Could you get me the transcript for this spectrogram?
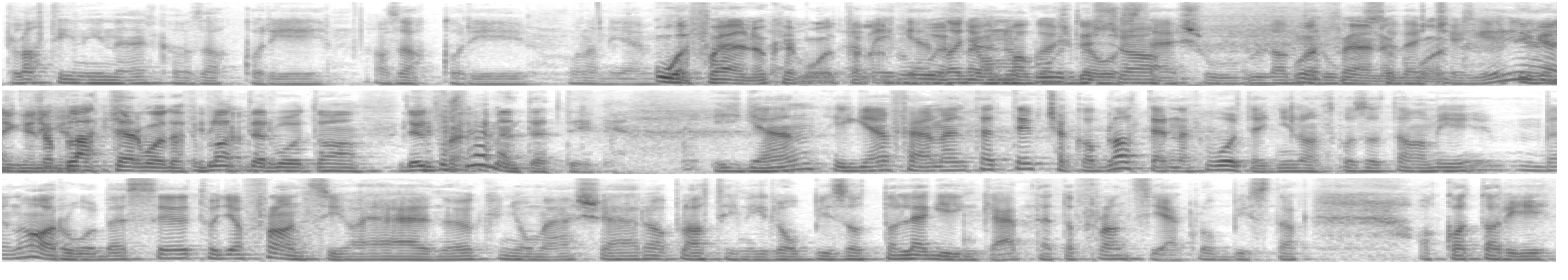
Platininek, az akkori, az akkori valamilyen... UEFA elnöke volt talán. Igen, UEFA nagyon magas beosztású labdarúgó szövetség. Igen, igen, igen. A Blatter volt a FIFA. Blatter volt a... De őt most lementették. Igen, igen, felmentették, csak a Blatternek volt egy nyilatkozata, amiben arról beszélt, hogy a francia elnök nyomására Platini lobbizott a leginkább, tehát a franciák lobbiztak a katari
